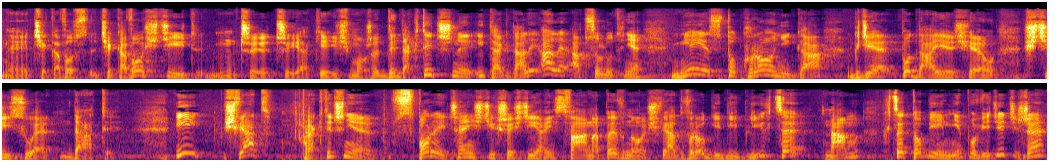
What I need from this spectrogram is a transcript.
e, ciekawos- ciekawości, czy, czy jakiejś może dydaktyczny i tak dalej, ale absolutnie nie jest to kronika, gdzie podaje się ścisłe daty. I świat praktycznie sporej części chrześcijaństwa, a na pewno świat wrogi Biblii, chce nam, chce tobie i mnie powiedzieć, że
